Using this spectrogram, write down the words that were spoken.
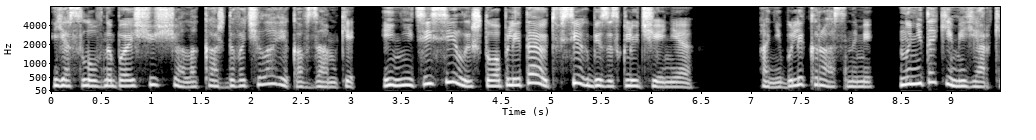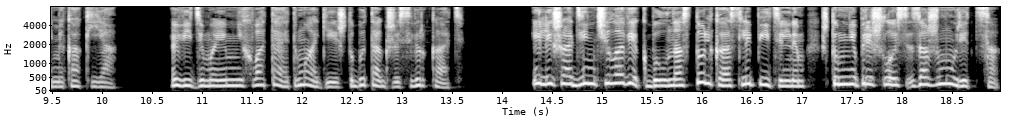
Я словно бы ощущала каждого человека в замке и нити силы, что оплетают всех без исключения. Они были красными, но не такими яркими, как я. Видимо, им не хватает магии, чтобы так же сверкать. И лишь один человек был настолько ослепительным, что мне пришлось зажмуриться.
